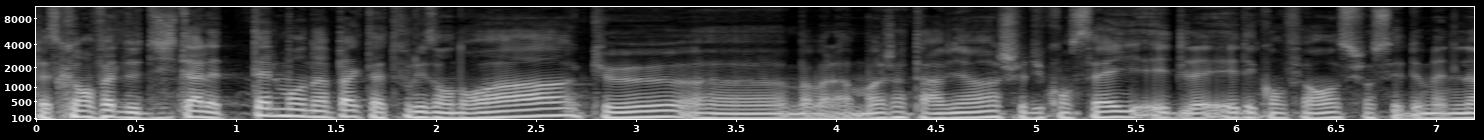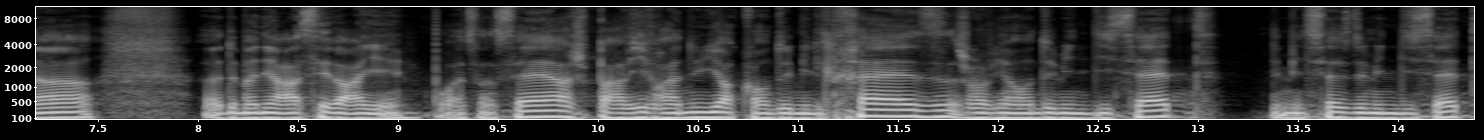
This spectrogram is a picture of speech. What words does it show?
Parce qu'en fait, le digital a tellement d'impact à tous les endroits que euh, bah voilà, moi j'interviens, je fais du conseil et, des conférences sur ces domaines-là euh, de manière assez variée. Pour être sincère, je pars vivre à New York en 2013, je reviens en 2017, 2016-2017.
